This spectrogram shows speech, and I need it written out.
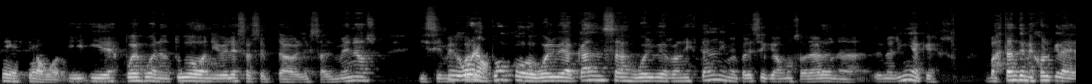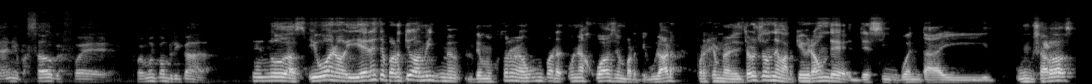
Sí, estoy de acuerdo. Y, después, bueno, tuvo niveles aceptables, al menos. Y si mejora un poco, vuelve a Kansas, vuelve Ronnie Stanley, me parece que vamos a hablar de una, de una línea que es bastante mejor que la del año pasado, que fue, fue muy complicada. Sin dudas. Y bueno, y en este partido a mí me demostraron algún, unas jugadas en particular. Por ejemplo, en el touchdown de Marqués Brown de, de 51 yardas,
